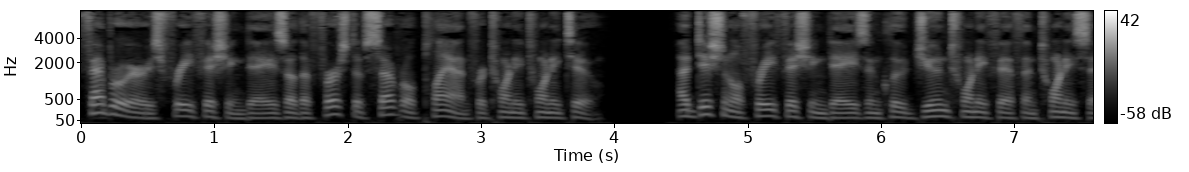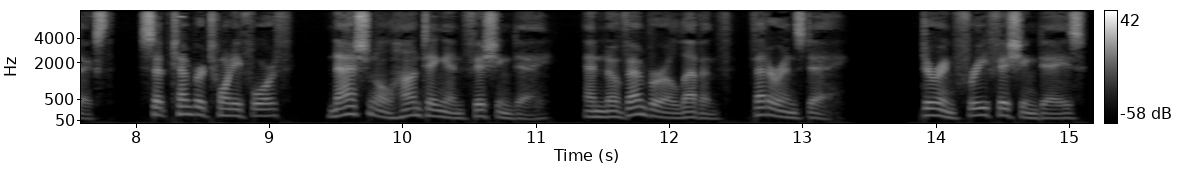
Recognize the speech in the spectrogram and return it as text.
February's free fishing days are the first of several planned for 2022. Additional free fishing days include June 25th and 26th, September 24th, National Hunting and Fishing Day, and November 11th, Veterans Day. During free fishing days,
